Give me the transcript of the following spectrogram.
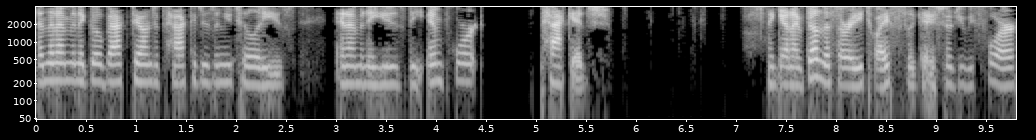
And then I'm going to go back down to Packages and Utilities, and I'm going to use the Import Package Again, I've done this already twice, like I showed you before.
